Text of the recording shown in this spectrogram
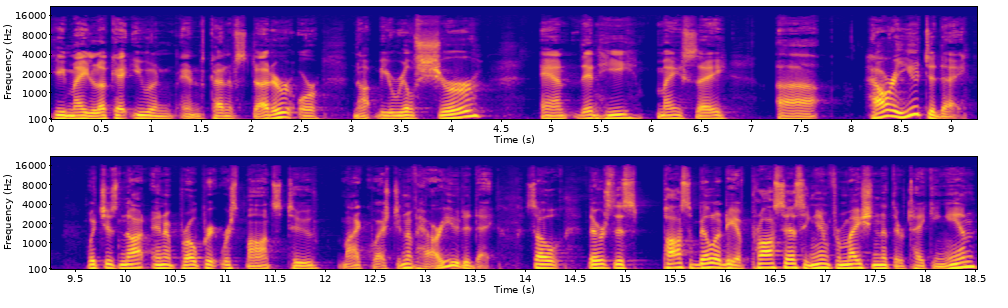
he may look at you and, and kind of stutter or not be real sure. And then he may say, uh, How are you today? Which is not an appropriate response to my question of how are you today. So there's this possibility of processing information that they're taking in.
